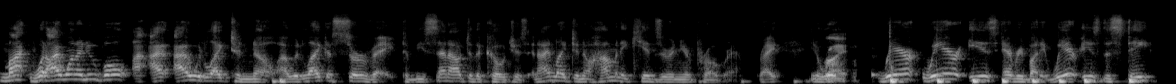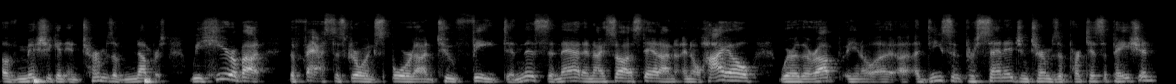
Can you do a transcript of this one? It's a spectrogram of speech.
my what I want to do, Bull, I, I would like to know. I would like a survey to be sent out to the coaches, and I'd like to know how many kids are in your program, right? You know, right. where where is everybody? Where is the state of Michigan in terms of numbers? We hear about the fastest growing sport on two feet and this and that, and I saw a stat on in Ohio where they're up, you know, a, a decent percentage in terms of participation.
